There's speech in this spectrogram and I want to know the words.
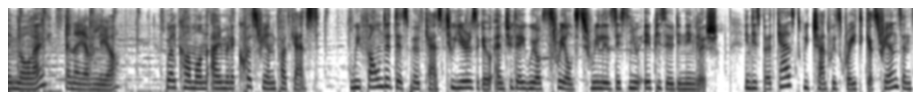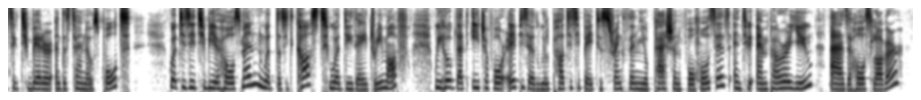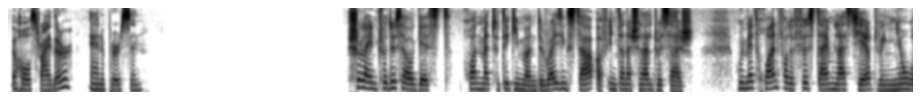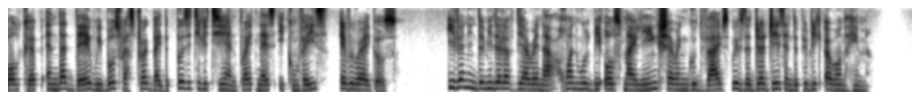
I'm Loreleï. And I am Leah. Welcome on I'm an Equestrian podcast. We founded this podcast two years ago, and today we are thrilled to release this new episode in English. In this podcast, we chat with great equestrians and seek to better understand our sport. What is it to be a horseman? What does it cost? What do they dream of? We hope that each of our episodes will participate to strengthen your passion for horses and to empower you as a horse lover, a horse rider, and a person. Shall I introduce our guest, Juan Matute Guimon, the rising star of international dressage? We met Juan for the first time last year during Lyon World Cup, and that day we both were struck by the positivity and brightness he conveys everywhere he goes. Even in the middle of the arena, Juan will be all smiling, sharing good vibes with the judges and the public around him.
